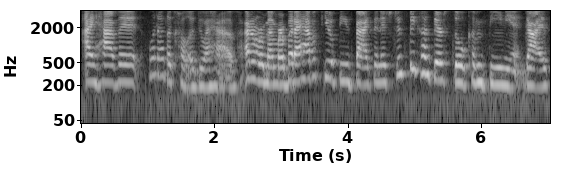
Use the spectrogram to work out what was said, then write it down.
I have it, what other color do I have? I don't remember, but I have a few of these bags and it's just because they're so convenient, guys.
